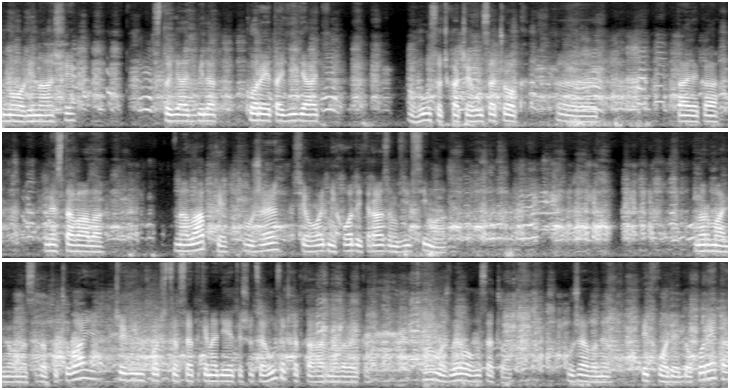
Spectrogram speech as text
нові наші. Стоять біля корита, їдять. Гусочка чи гусачок, е, та, яка не ставала на лапки, вже сьогодні ходить разом зі всіма. Нормально вона себе почуває, чи він хочеться все-таки надіяти, що це гусочка така гарна велика. Ну, можливо, гусачок. Вже вони підходять до корита,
